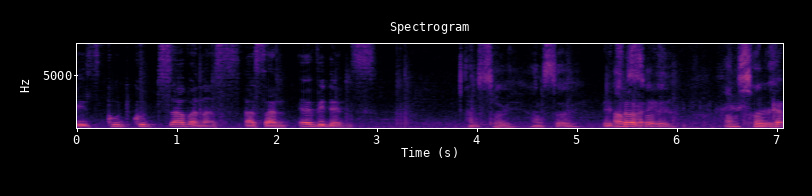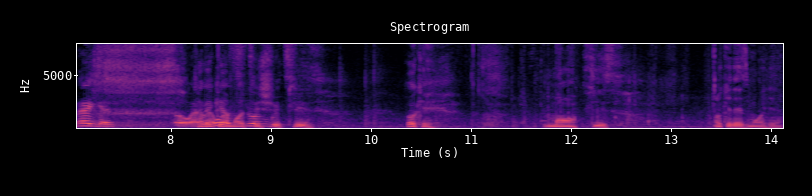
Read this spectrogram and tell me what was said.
is could could serve an, as, as an evidence. I'm sorry. I'm sorry. It's I'm right. sorry. I'm sorry. Can I get? Oh, Can we get more tissue, with you. please? Okay. More, please. Okay, there's more here.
